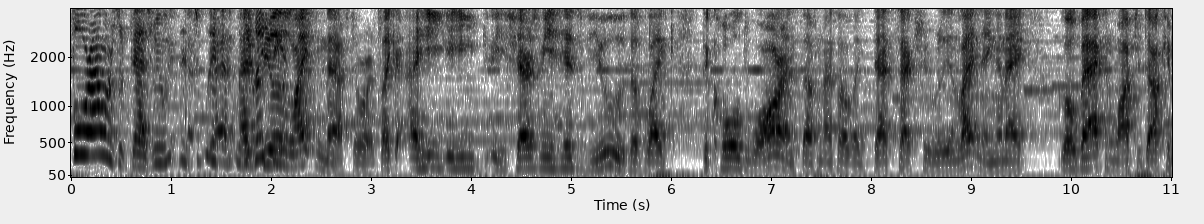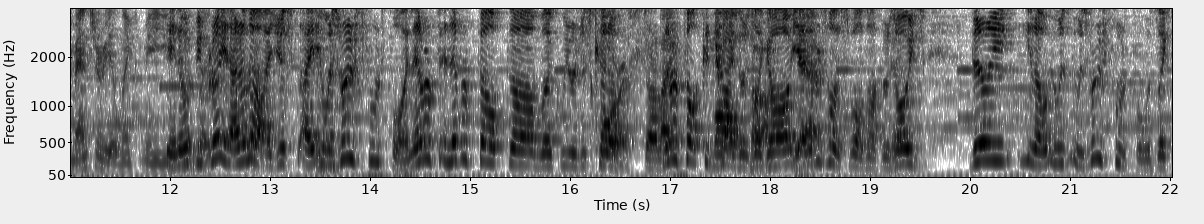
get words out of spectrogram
Four hours would pass. We it's, it, And I'd feel enlightened afterwards. Like uh, he, he he shares me his views of like the Cold War and stuff, and I thought like that's actually really enlightening. And I go back and watch a documentary and link me. Yeah, that would be like, great. I don't know. I just, I, it was very fruitful. I never, it never felt uh, like we were just kind Forced or, of, like, never felt contrived. It was like, oh yeah, Yeah. never felt small talk. It was Yeah. always very, you know, it was, it was very fruitful. It was like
